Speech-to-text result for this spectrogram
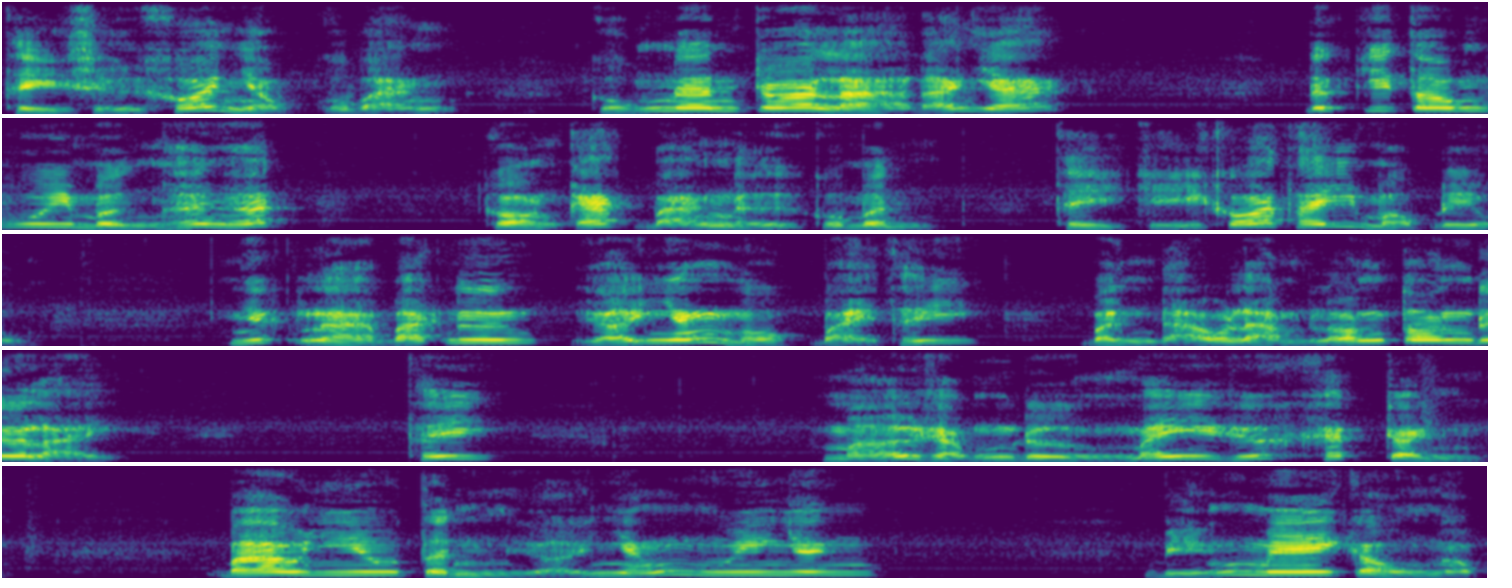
thì sự khó nhọc của bạn cũng nên cho là đáng giá. Đức Chí Tôn vui mừng hơn hết còn các bạn nữ của mình thì chỉ có thấy một điều. Nhất là bác nương gửi nhắn một bài thi, bần đạo làm loan toan đưa lại. Thi Mở rộng đường mây rước khách trần, bao nhiêu tình gửi nhắn nguyên nhân. Biển mê cầu ngọc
